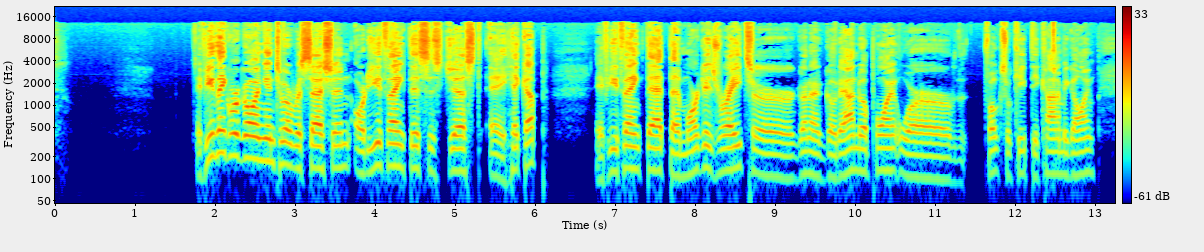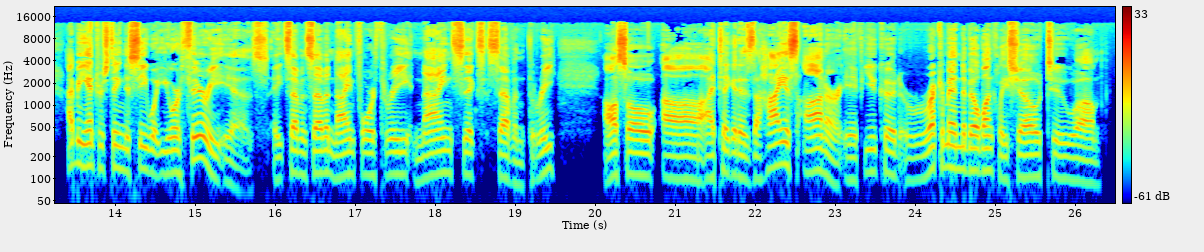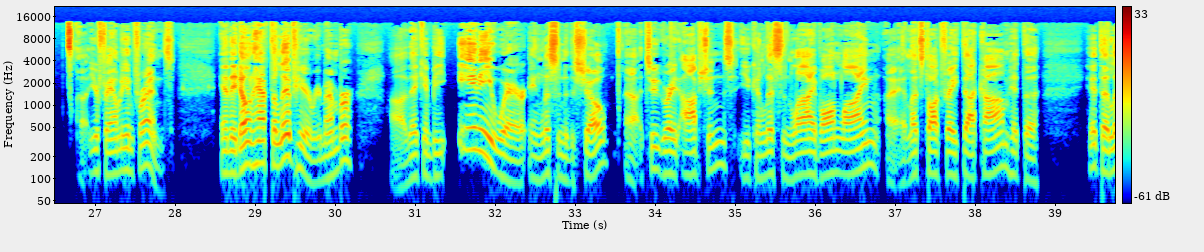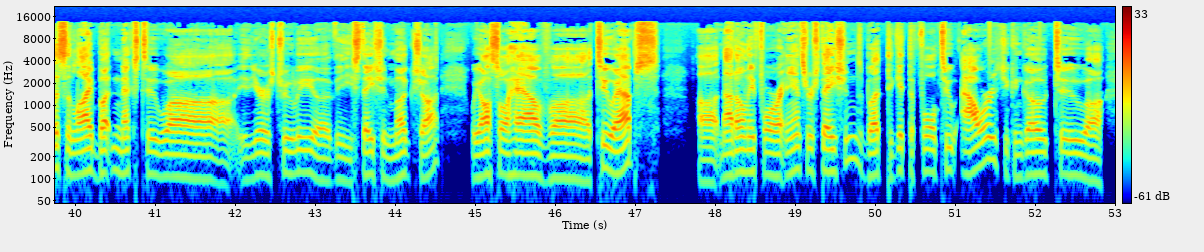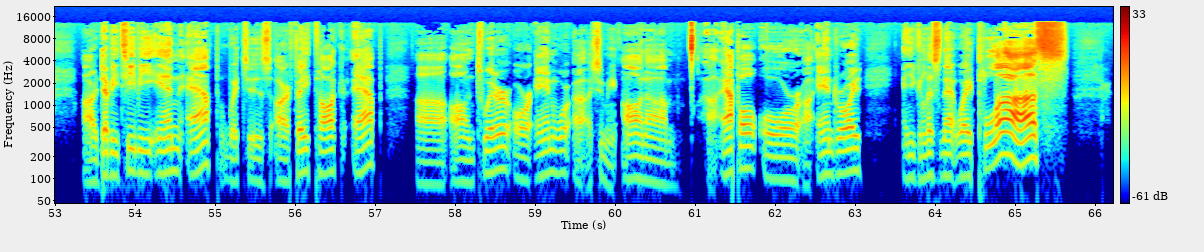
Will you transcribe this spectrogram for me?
if you think we're going into a recession, or do you think this is just a hiccup, if you think that the mortgage rates are going to go down to a point where folks will keep the economy going, I'd be interesting to see what your theory is. 877 943 9673. Also, uh, I take it as the highest honor if you could recommend the Bill Bunkley Show to um, uh, your family and friends. And they don't have to live here, remember? Uh, they can be anywhere and listen to the show. Uh, two great options. You can listen live online at letstalkfaith.com. Hit the hit the listen live button next to uh, yours truly, uh, the station mugshot. We also have uh, two apps, uh, not only for answer stations, but to get the full two hours, you can go to uh, our WTBN app, which is our Faith Talk app uh, on Twitter or Anwar, uh, excuse me on um, uh, Apple or uh, Android, and you can listen that way. Plus,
